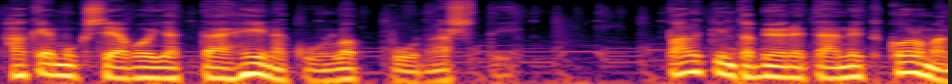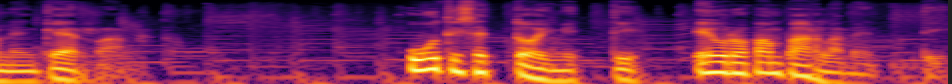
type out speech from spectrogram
Hakemuksia voi jättää heinäkuun loppuun asti. Palkinto myönnetään nyt kolmannen kerran. Uutiset toimitti Euroopan parlamentti.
